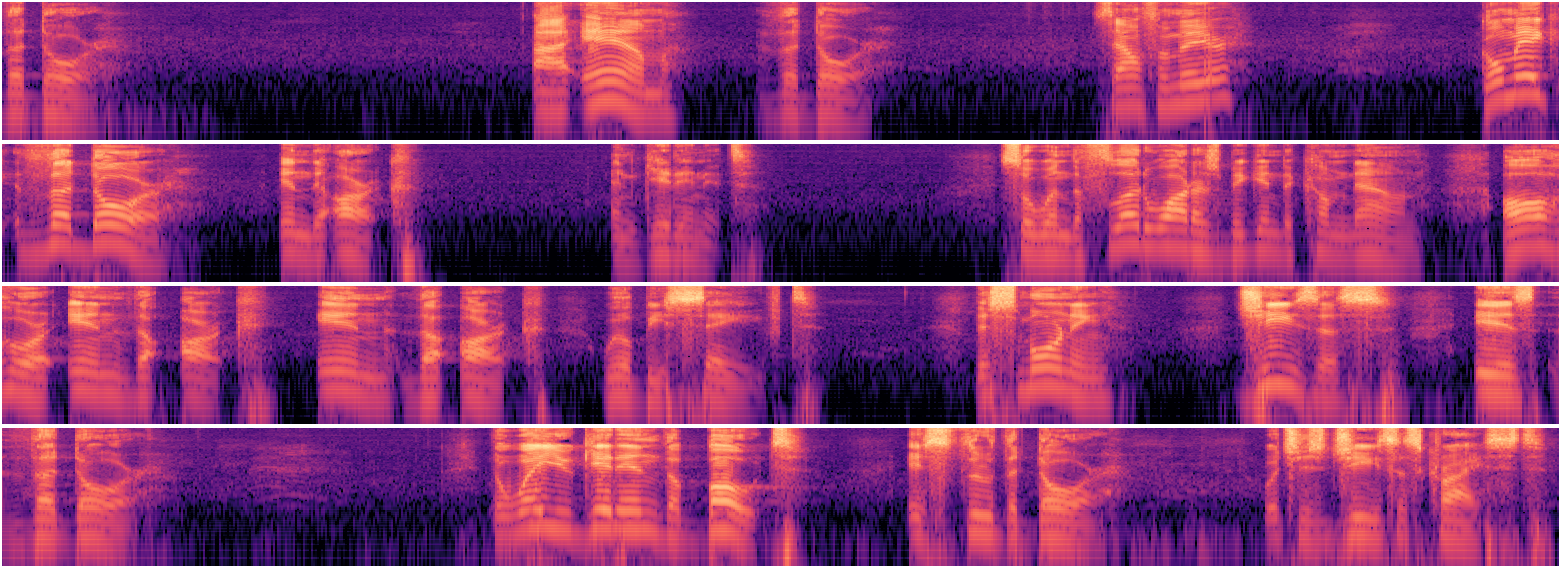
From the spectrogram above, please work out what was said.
the door. I am the door. Sound familiar? Go make the door in the ark and get in it. So when the flood waters begin to come down, all who are in the ark, in the ark, will be saved. This morning, Jesus is the door. The way you get in the boat is through the door, which is Jesus Christ.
